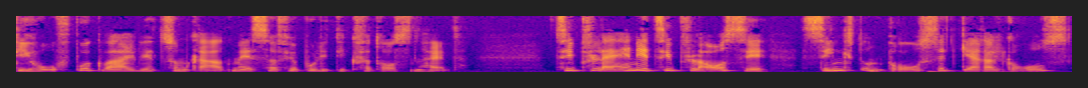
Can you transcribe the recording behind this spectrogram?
die Hofburgwahl wird zum Gradmesser für Politikverdrossenheit. Zipfel eine, Zipfel ausse, singt und prostet Gerald Groß,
